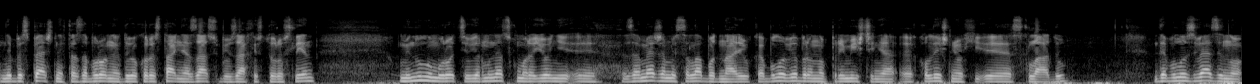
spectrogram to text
небезпечних та заборонених до використання засобів захисту рослин. У минулому році у Ярмолинецькому районі е, за межами села Боднарівка було вибрано приміщення е, колишнього складу, де було звезено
